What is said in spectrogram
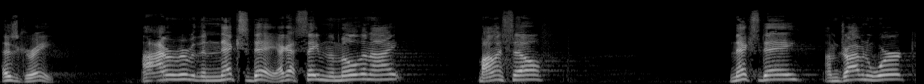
That was great. I remember the next day, I got saved in the middle of the night by myself. Next day, I'm driving to work,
